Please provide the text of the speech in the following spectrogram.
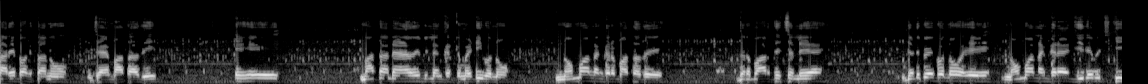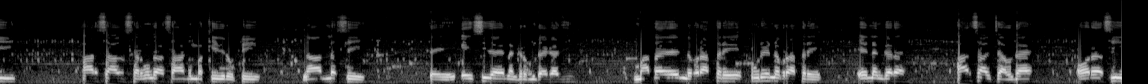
ਸਾਰੇ ਭਗਤਾਂ ਨੂੰ ਜੈ ਮਾਤਾ ਦੀ। ਇਹ ਮਾਤਾ ਨੈਣਾ ਦੇਵੀ ਲੰਗਰ ਕਮੇਟੀ ਵੱਲੋਂ ਨੌਵਾਂ ਲੰਗਰ ਮਾਤਾ ਦੇ ਦਰਬਾਰ ਤੇ ਚੱਲਿਆ ਹੈ। ਜੜਬੇ ਵੱਲੋਂ ਇਹ ਨੌਵਾਂ ਲੰਗਰ ਹੈ, ਜਿਹਦੇ ਵਿੱਚ ਕੀ ਹਰ ਸਾਲ ਸਰੋਂ ਦਾ ਸਾਗ, ਮੱਕੀ ਦੀ ਰੋਟੀ, ਨਾਲ ਲੱਸੀ ਤੇ ਏਸੀ ਦਾ ਇਹ ਲੰਗਰ ਹੁੰਦਾ ਹੈਗਾ ਜੀ। ਮਾਤਾ ਦੇ ਨਵਰਾਤਰੇ, ਪੂਰੇ ਨਵਰਾਤਰੇ ਇਹ ਲੰਗਰ ਹਰ ਸਾਲ ਚੱਲਦਾ ਹੈ ਔਰ ਅਸੀਂ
